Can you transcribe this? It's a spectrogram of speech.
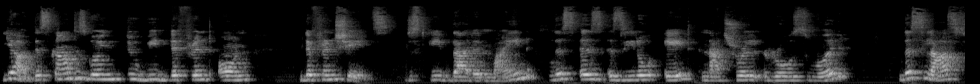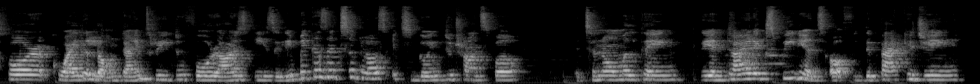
Yeah, discount is going to be different on different shades. Just keep that in mind. This is 08 Natural Rosewood. This lasts for quite a long time, 3 to 4 hours easily. Because it's a gloss, it's going to transfer it's a normal thing. The entire experience of the packaging,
